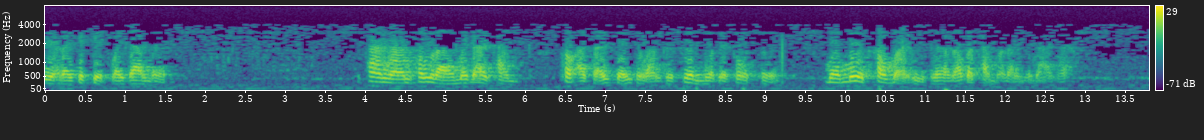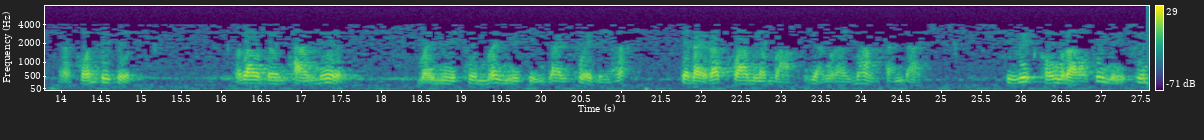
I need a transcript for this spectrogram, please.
มีอะไรจะเก็บไว้ได้เลยถ้างานของเราไม่ได้ทำเขาอาศัยแสงสว่างเกิดขึ้นมัวแต่โทษเถิดเมื่อมืดเข้ามาอีกแล้ว เราก็ทำอะไรไม่ได้แล้วผลที่สุด เราเดินทางมืดไม่มีทุนไม่มีสิ่งใดช่วยเหลือจะได้รับความลำบากอย่างไรบ้างทันใด ชีวิตของเราที่มีขึ้น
